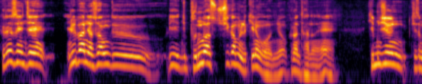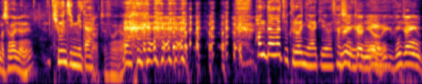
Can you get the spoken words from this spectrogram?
그래서 이제 일반 여성들이 이제 분노와 수치감을 느끼는 거거든요. 그런 단어에. 김지훈 기자 마찬가지 아니에요? 김은지입니다. 아, 죄송해요. 황당하죠. 그런 이야기예요, 사실. 그러니까요. 예. 굉장히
